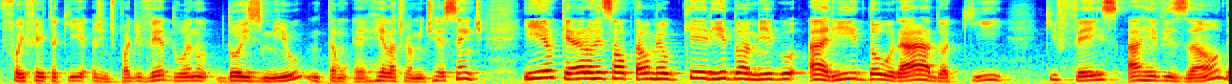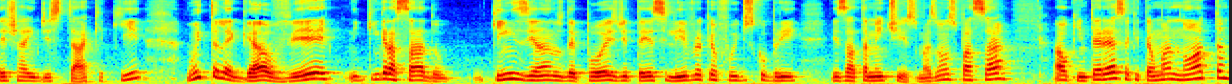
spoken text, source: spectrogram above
foi feito aqui, a gente pode ver, do ano 2000, então é relativamente recente. E eu quero ressaltar o meu querido amigo Ari Dourado aqui, que fez a revisão, deixar em destaque aqui. Muito legal ver, e que engraçado, 15 anos depois de ter esse livro é que eu fui descobrir exatamente isso. Mas vamos passar ao que interessa, aqui tem uma nota.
